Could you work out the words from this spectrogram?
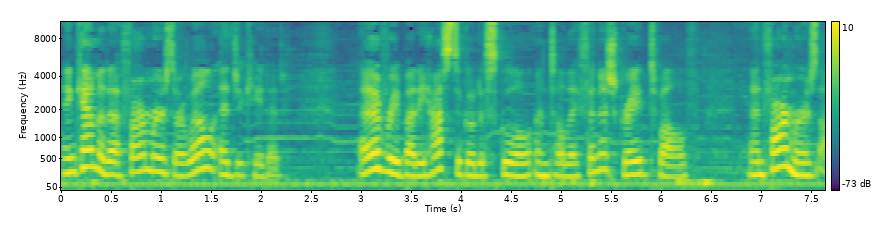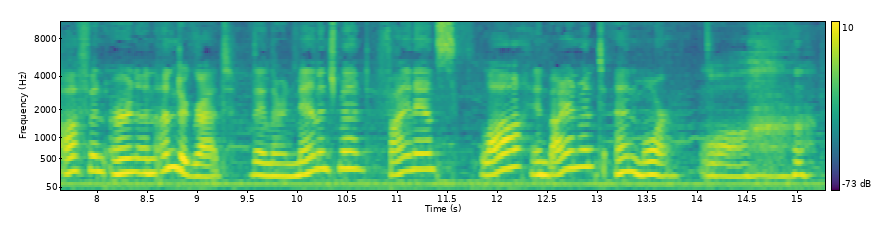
In Canada, farmers are well educated. Everybody has to go to school until they finish grade 12, and farmers often earn an undergrad. They learn management, finance, law, environment, and more. 哇。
